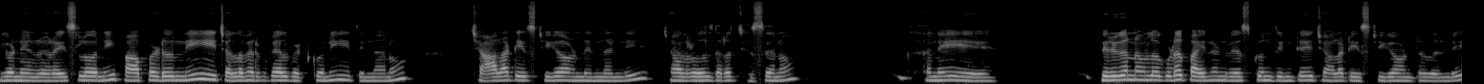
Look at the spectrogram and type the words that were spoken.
ఇగోండి నేను రైస్‌లోని పాపడుని, చల్ల మిరపకాయలు పెట్టుకొని తిన్నాను. చాలా టేస్టీగా ఉండిందండి. చాలా రోజుల తర్వాత చేశాను. అలానే పెరుగన్నంలో కూడా పైనుండి వేసుకొని తింటే చాలా టేస్టీగా ఉంటుందండి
